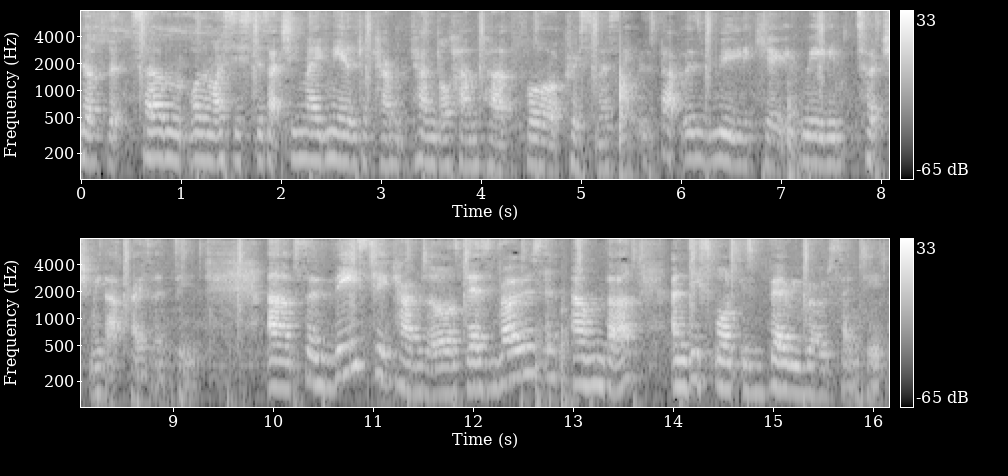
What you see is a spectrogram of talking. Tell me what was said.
love that um, one of my sisters actually made me a little candle hamper for Christmas. Was, that was really cute. It really touched me, that present did. Um, so these two candles, there's rose and amber, and this one is very rose scented.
